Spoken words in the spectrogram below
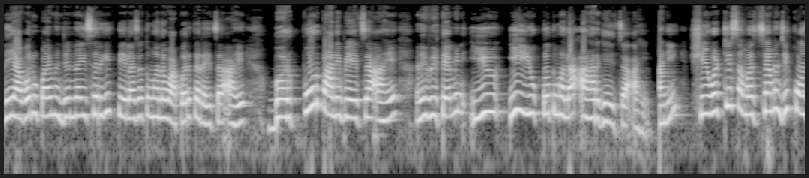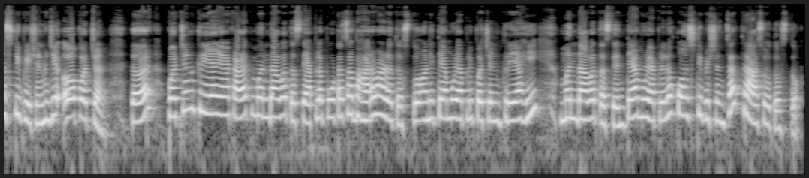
आणि यावर उपाय म्हणजे नैसर्गिक तेलाचा तुम्हाला वापर करायचा आहे भरपूर पाणी प्यायचं आहे आणि व्हिटॅमिन यू ई युक्त तुम्हाला आहार घ्यायचा आहे. आणि शेवटची समस्या म्हणजे कॉन्स्टिपेशन म्हणजे अपचन. तर पचनक्रिया या काळात मंदावत असते आपल्या पोटाचा भार वाढत असतो आणि त्यामुळे आपली पचनक्रिया ही मंदावत असते. त्यामुळे आपल्याला कॉन्स्टिपेशनचा त्रास होत असतो.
